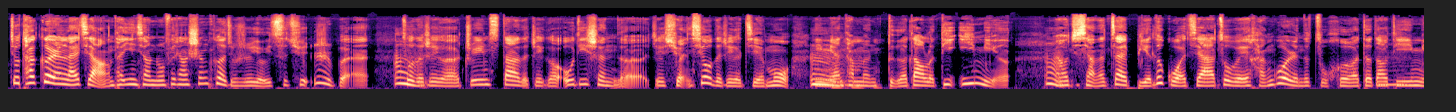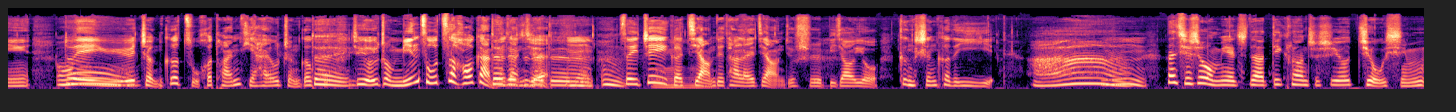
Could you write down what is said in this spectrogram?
就他个人来讲，他印象中非常深刻，就是有一次去日本做的这个 Dream Star 的这个 audition 的这个选秀的这个节目里面，嗯他们得到了第一名，嗯然后就想着在别的国家作为韩国人的组合得到第一名，哦对于整个组合团体还有整 个国对就有一种民族自豪感的对对感觉，对对对对嗯。嗯所以这个奖对他来讲就是比较有更深刻的意义。啊，嗯那其实我们也知道 D Crunch 是由九型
